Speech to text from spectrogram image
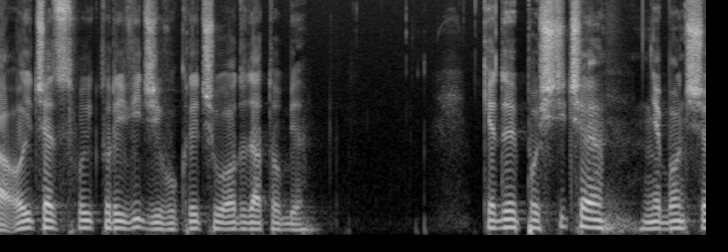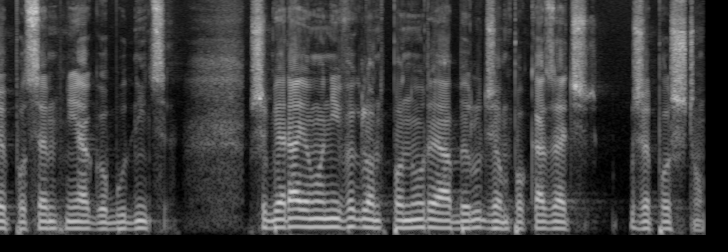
A Ojciec Twój, który widzi w ukryciu, odda Tobie. Kiedy pościcie, nie bądźcie posępni jak obłudnicy. Przybierają oni wygląd ponury, aby ludziom pokazać, że poszczą.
